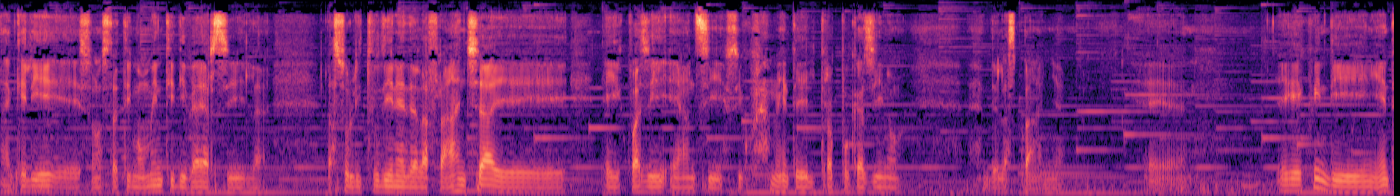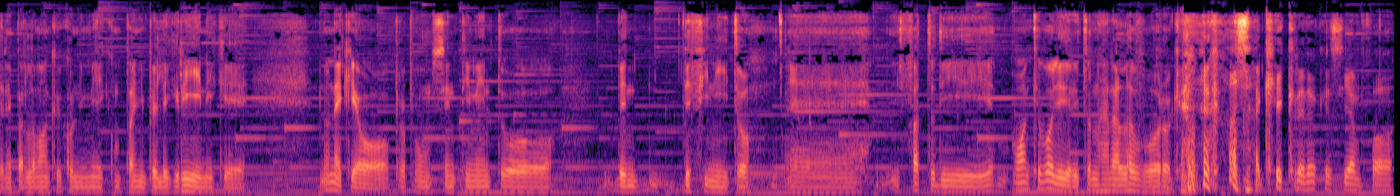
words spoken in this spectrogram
anche lì sono stati momenti diversi, la, la solitudine della Francia e, e, quasi, e anzi sicuramente il troppo casino della Spagna. E, e quindi niente, ne parlavo anche con i miei compagni pellegrini che non è che ho proprio un sentimento ben definito. Eh, il fatto di... ho anche voglia di ritornare al lavoro, che è una cosa che credo che sia un po'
